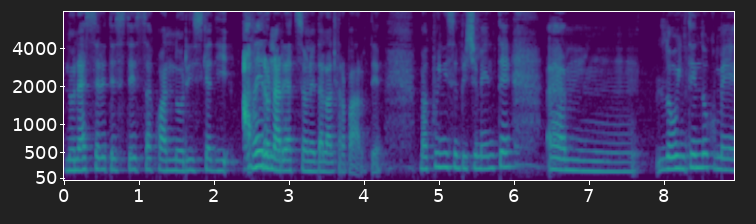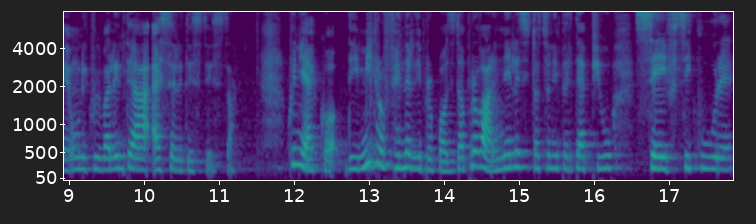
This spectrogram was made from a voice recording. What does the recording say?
non essere te stessa quando rischia di avere una reazione dall'altra parte. Ma quindi semplicemente um, lo intendo come un equivalente a essere te stessa. Quindi ecco, di micro offendere di proposito, a provare nelle situazioni per te più safe, sicure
